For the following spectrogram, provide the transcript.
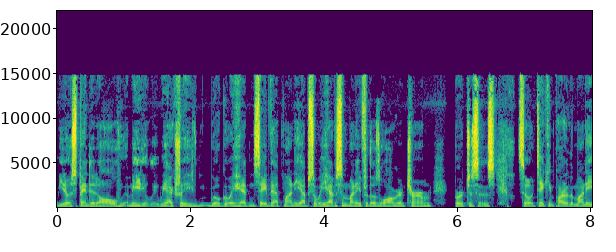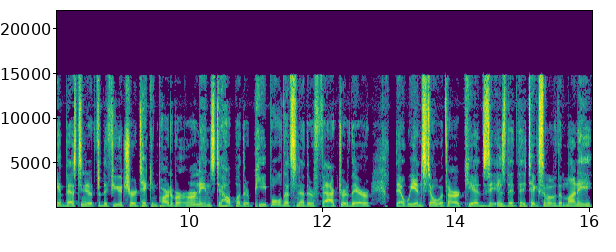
you know, spend it all immediately. Actually will go ahead and save that money up so we have some money for those longer term purchases. So taking part of the money, investing it for the future, taking part of our earnings to help other people. That's another factor there that we instill with our kids is that they take some of the money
